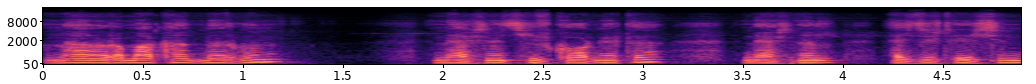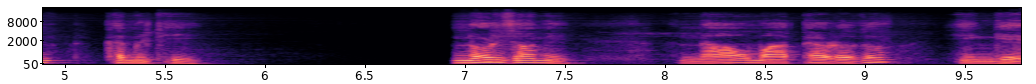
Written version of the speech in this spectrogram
ನಾನು Ramakant Nargun national chief coordinator national education committee ನೋಡಿ ಸ್ವಾಮಿ, ನಾವು ಮಾತಾಡೋದು ಹೀಗೆ.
